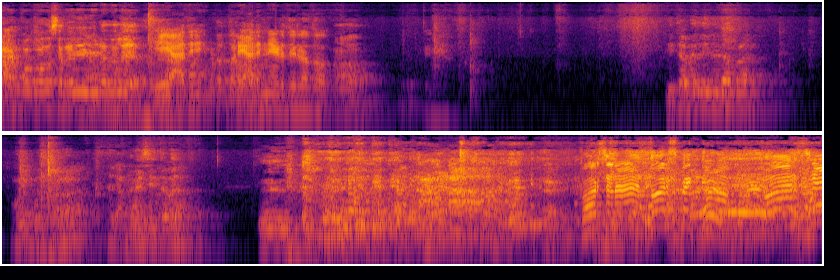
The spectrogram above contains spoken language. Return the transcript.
ಕಾಣ್ಬೇಕು ಸರಿಯಾಗಿ ಇಡೋದಲ್ಲೇ ಏ ಅದ್ರಿ ಬರೀ ಅದನ್ನೇ ಹಿಡ್ದಿರೋದು. ಈತ ಬಂದಿಲ್ಲ ತೋರ್ಸಣ ತೋರ್ಸ್ಬೇಕು ತೋರ್ಸಿ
